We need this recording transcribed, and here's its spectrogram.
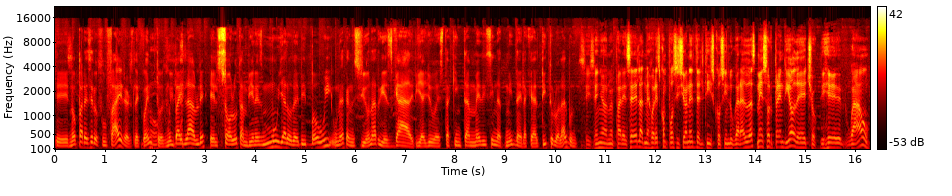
Eh, no parece los Foo Fighters, le cuento. Es muy bailable. El solo también es muy a lo David Bowie. Una canción arriesgada, diría yo. Esta quinta Medicine at Midnight, la que da el título al álbum. Sí, señor. Me parece de las mejores composiciones del disco, sin lugar a dudas. Me sorprendió, de hecho. Dije, wow,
